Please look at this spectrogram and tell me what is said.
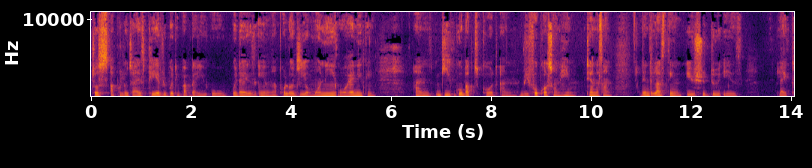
just apologize, pay everybody back that you owe, whether it's in apology or money or anything, and give, go back to God and refocus on Him. Do you understand? Then the last thing you should do is like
